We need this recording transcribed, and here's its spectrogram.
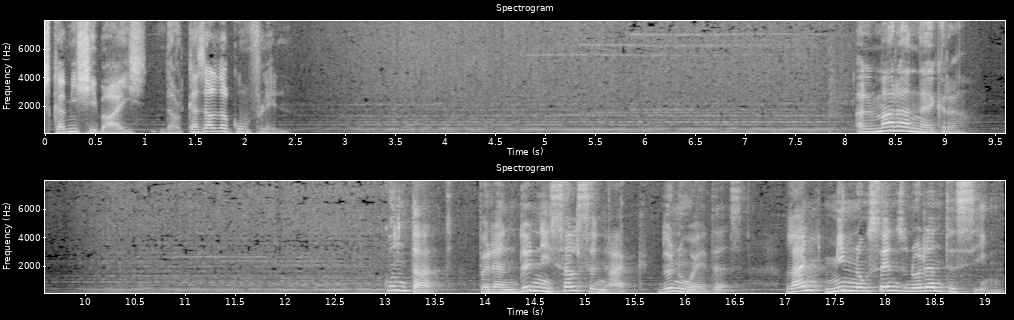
Els camixibais del Casal del Conflent. El Mare Negre. Contat per en Denis Salsenac de Noedes l'any 1995.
